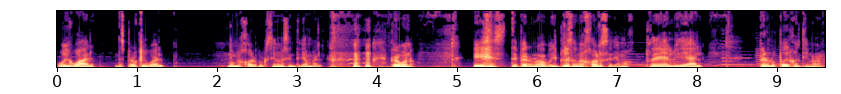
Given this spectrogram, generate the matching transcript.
o igual, espero que igual, no mejor, porque si no me sentiría mal. pero bueno, este, pero no, incluso mejor sería, sería lo ideal, pero lo puede continuar.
